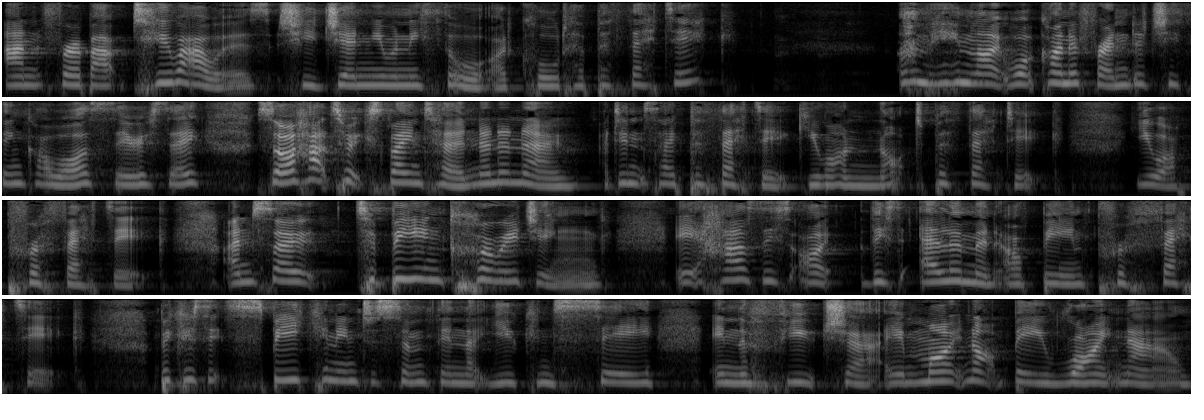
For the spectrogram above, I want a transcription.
And for about two hours, she genuinely thought I'd called her pathetic. I mean, like, what kind of friend did she think I was? Seriously? So I had to explain to her no, no, no. I didn't say pathetic. You are not pathetic. You are prophetic. And so to be encouraging, it has this, uh, this element of being prophetic because it's speaking into something that you can see in the future. It might not be right now,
